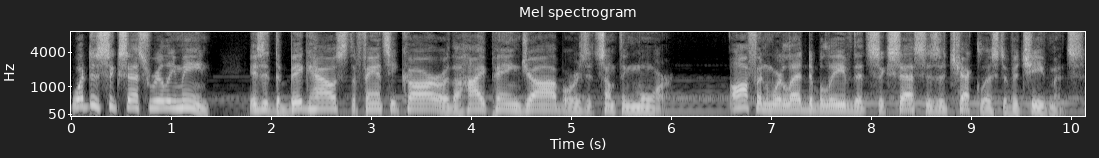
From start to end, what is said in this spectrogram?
What does success really mean? Is it the big house, the fancy car, or the high-paying job, or is it something more? Often we're led to believe that success is a checklist of achievements.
